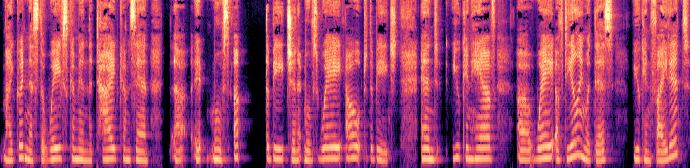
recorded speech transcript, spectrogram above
My goodness, the waves come in, the tide comes in, uh, it moves up the beach and it moves way out the beach. And you can have a way of dealing with this. You can fight it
